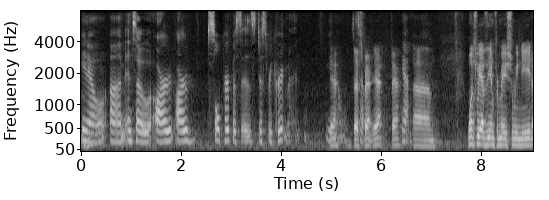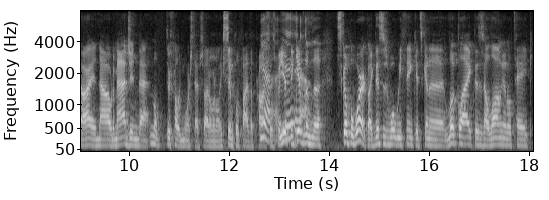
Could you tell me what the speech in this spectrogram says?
you mm-hmm. know, um, and so our our sole purpose is just recruitment. you Yeah, know, that's so- fair. Yeah, fair. Yeah. Um, once we have the information we need, all right. Now I would imagine that well, there's probably more steps, so I don't want to like simplify the process. Yeah, but you have to give yeah. them the scope of work. Like this is what we think it's going to look like. This is how long it'll take.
